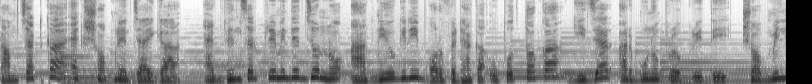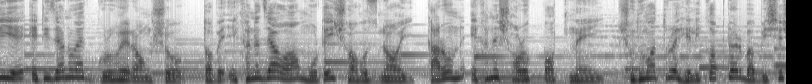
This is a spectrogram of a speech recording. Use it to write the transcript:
কামচাটকা এক স্বপ্নের জায়গা অ্যাডভেঞ্চার প্রেমীদের জন্য আগ্নেয়গিরি, বরফে ঢাকা উপত্যকা, গিজার আর বুনো প্রকৃতি, সব মিলিয়ে এটি যেন এক গ্রহের অংশ। তবে এখানে যাওয়া মোটেই সহজ নয়, কারণ এখানে সড়ক পথ নেই। শুধুমাত্র হেলিকপ্টার বা বিশেষ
